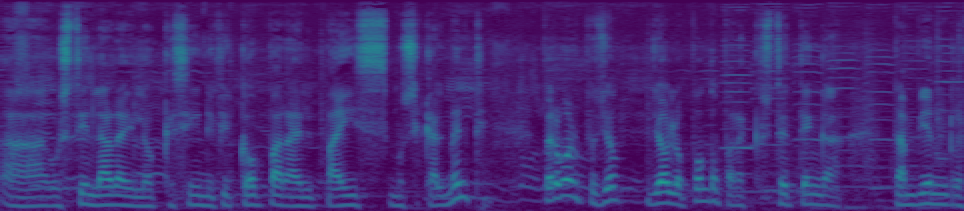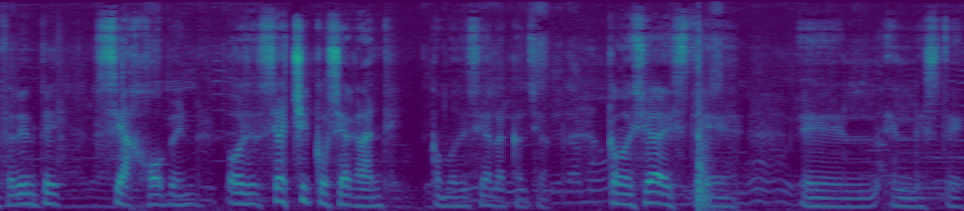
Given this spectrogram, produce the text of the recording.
a Agustín Lara y lo que significó para el país musicalmente. Pero bueno, pues yo, yo lo pongo para que usted tenga también un referente, sea joven, o sea chico, sea grande, como decía la canción. Como decía este, el, este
